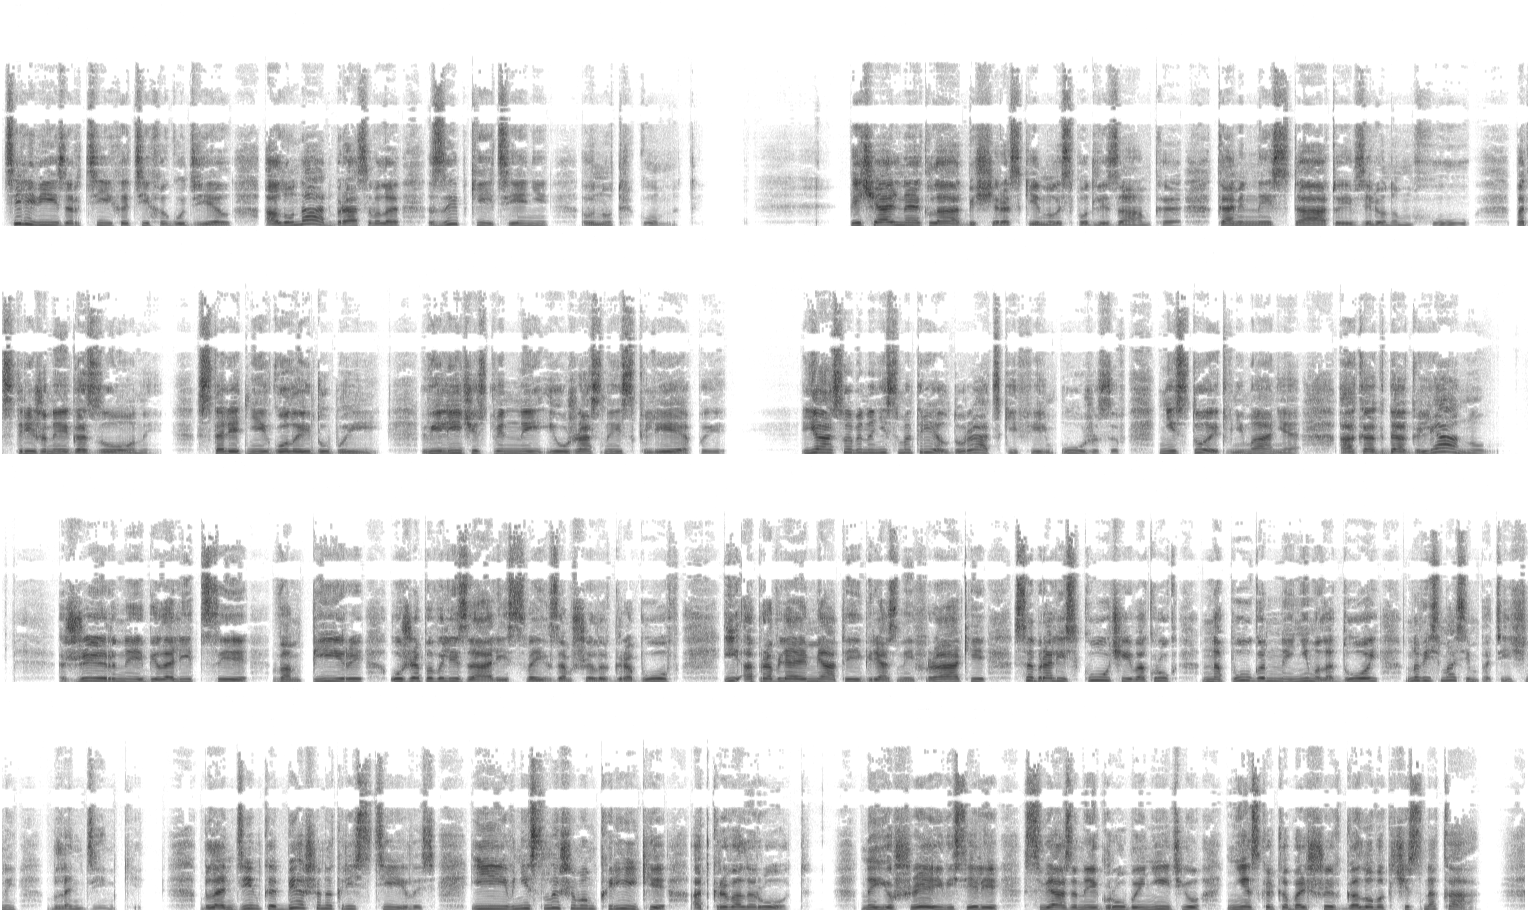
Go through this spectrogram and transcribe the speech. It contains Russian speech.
Телевизор тихо-тихо гудел, а луна отбрасывала зыбкие тени внутрь комнаты. Печальное кладбище раскинулось подле замка, каменные статуи в зеленом мху, подстриженные газоны, столетние голые дубы, величественные и ужасные склепы, я особенно не смотрел дурацкий фильм ужасов, не стоит внимания, а когда глянул, жирные белолицые вампиры уже повылезали из своих замшелых гробов и, оправляя мятые грязные фраки, собрались кучей вокруг напуганной, немолодой, но весьма симпатичной блондинки. Блондинка бешено крестилась и в неслышимом крике открывала рот. На ее шее висели связанные грубой нитью несколько больших головок чеснока.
